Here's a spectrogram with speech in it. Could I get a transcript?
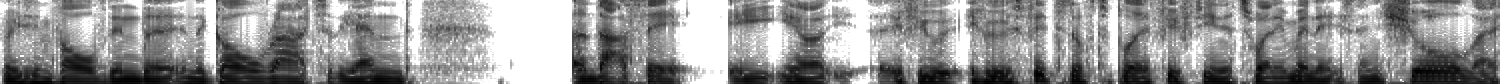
was involved in the in the goal right at the end, and that's it he, you know, if he if he was fit enough to play fifteen or twenty minutes, then surely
